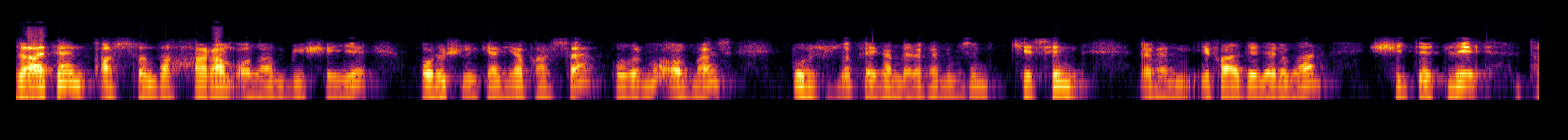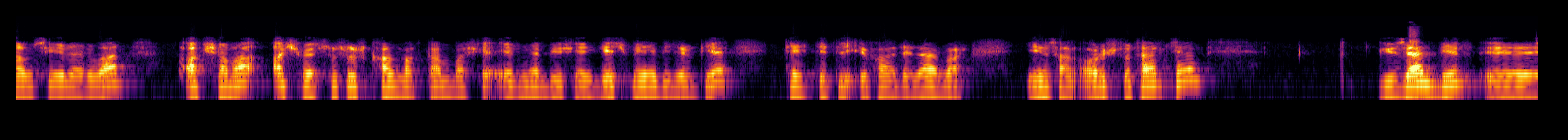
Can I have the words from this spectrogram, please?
zaten aslında haram olan bir şeyi oruçluyken yaparsa olur mu? Olmaz. Bu hususta Peygamber Efendimizin kesin efendim ifadeleri var. Şiddetli tavsiyeleri var. Akşama aç ve susuz kalmaktan başka eline bir şey geçmeyebilir diye tehditli ifadeler var. İnsan oruç tutarken güzel bir e,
